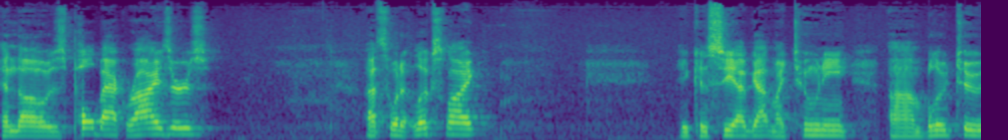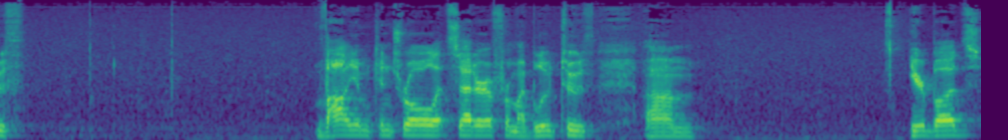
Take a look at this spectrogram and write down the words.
And those pullback risers, that's what it looks like. You can see I've got my Toonie um, Bluetooth volume control, etc. for my Bluetooth um, earbuds.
